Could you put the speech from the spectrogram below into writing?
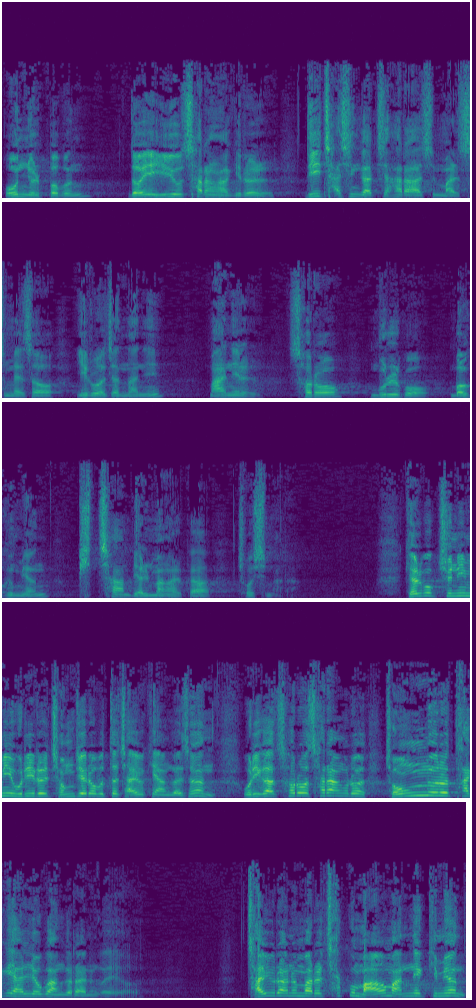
온 율법은 너의 이웃 사랑하기를 네 자신같이 하라 하신 말씀에서 이루어졌나니 만일 서로 물고 먹으면 피차 멸망할까 조심하라. 결국 주님이 우리를 정죄로부터 자유케 한 것은 우리가 서로 사랑으로 종노릇하게 하려고 한 거라는 거예요. 자유라는 말을 자꾸 마음 안 내키면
